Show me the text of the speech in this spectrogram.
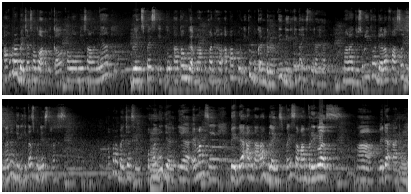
aku pernah baca satu artikel kalau misalnya blank space itu atau nggak melakukan hal apa pun itu bukan berarti diri kita istirahat. Malah justru itu adalah fase di mana diri kita sebenarnya stres. Pernah baca sih. Pokoknya jangan- ya emang sih beda antara blank space sama brainless. Nah, beda kan. Hmm.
